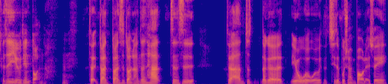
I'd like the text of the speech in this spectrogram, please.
可是也有点短了，嗯，对，短短是短了，但是他真的是。对啊，这那个，因为我我其实不喜欢暴雷，所以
